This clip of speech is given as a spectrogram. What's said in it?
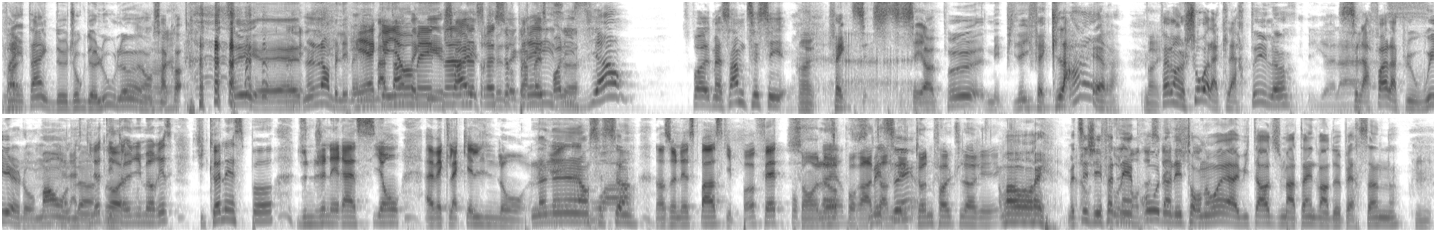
20 ans avec deux jokes de loup, là. On s'en Tu sais, euh, non, non, mais les, les avec des chaises, ben, c'est pas les Dion. C'est pas, il me semble, tu sais, c'est. Ouais. Fait que c'est- c'est un peu. Mais puis là, il fait clair. Ouais. Faire un show à la clarté, là, c'est l'affaire la plus weird au monde, Là, là. t'es Ouais. un humoriste qui connaissent pas d'une génération avec laquelle ils n'ont Non, rien non, non, à c'est voir, ça. Dans un espace qui est pas fait Ils pour sont là pour entendre des tunes folkloriques. Ouais, ouais. Mais tu sais, non, j'ai fait de l'impro dans des tournois à 8 h du matin devant deux personnes, là. Hmm. Tu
